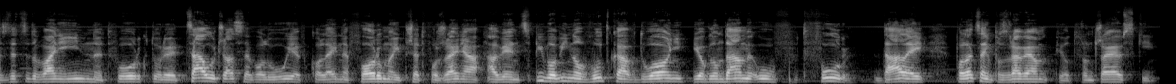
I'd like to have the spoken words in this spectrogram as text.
zdecydowanie inny twór, który cały czas ewoluuje w kolejne formy i przetworzenia, a więc piwo, wino, wódka w dłoń i oglądamy ów twór dalej. Polecam i pozdrawiam, Piotr Frączewski.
